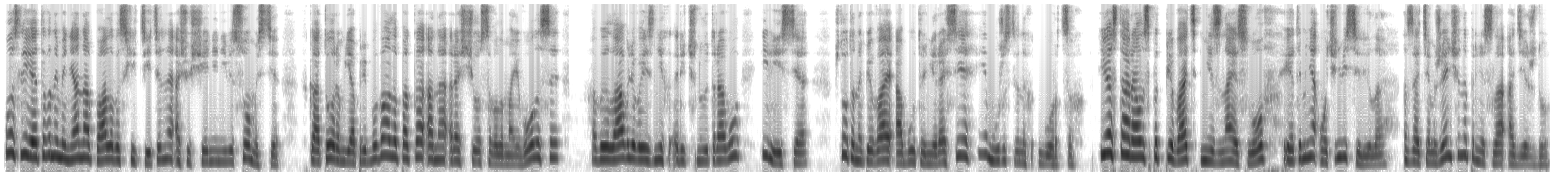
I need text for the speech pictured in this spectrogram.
После этого на меня напало восхитительное ощущение невесомости, в котором я пребывала, пока она расчесывала мои волосы, вылавливая из них речную траву и листья, что-то напевая об утренней росе и мужественных горцах. Я старалась подпевать, не зная слов, и это меня очень веселило. Затем женщина принесла одежду.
